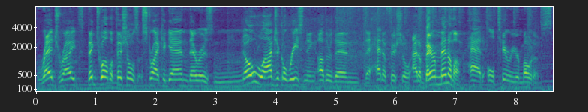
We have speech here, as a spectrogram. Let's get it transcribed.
Reg writes, Big 12 officials strike again. There is no logical reasoning other than the head official, at a bare minimum, had ulterior motives.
